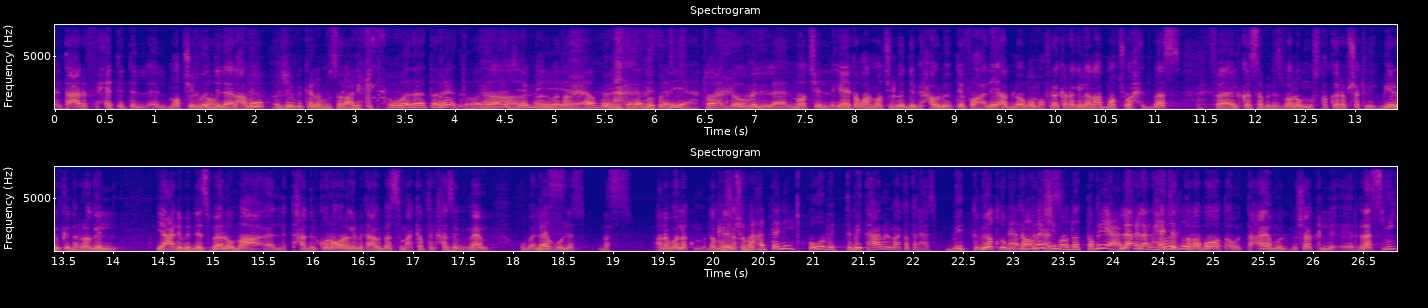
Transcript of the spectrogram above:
أنت عارف في حتة ال- الماتش الودي اللي هيلعبوه. وجيب بيتكلم بسرعة ليه كده هو ده طريقته هو ده آه، جيمي. أبو الكلام السريع. عندهم ال- الماتش اللي جاي طبعا ماتش الودي بيحاولوا يتفقوا عليه قبل أمم أفريقيا الراجل يلعب ماتش واحد بس فالقصة بالنسبة لهم مستقرة بشكل كبير. يمكن الراجل يعني بالنسبة له مع الاتحاد الكره هو راجل بيتعامل بس مع كابتن حازم إمام وبلغه؟ لسه. بس أنا بقول لك ده مشاكل مع حد تاني؟ هو بيت- بيتعامل مع كابتن حازم بيطلب لا من ما هو كابتن ماشي حازم ما هو ده الطبيعي على لا فكرة لا حتة الطلبات أو التعامل بشكل رسمي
